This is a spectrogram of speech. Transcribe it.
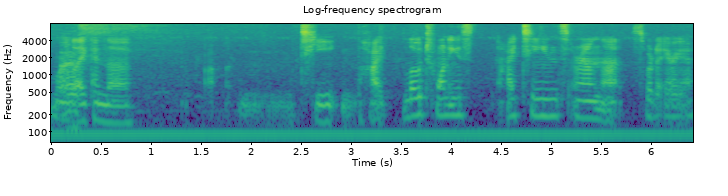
more I've- like in the um, teen, high, low 20s, high teens, around that sort of area.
